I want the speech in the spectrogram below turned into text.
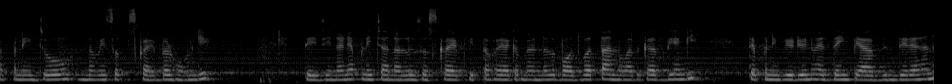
ਆਪਣੇ ਜੋ ਨਵੇਂ ਸਬਸਕ੍ਰਾਈਬਰ ਹੋਣਗੇ ਤੇ ਜਿਨ੍ਹਾਂ ਨੇ ਆਪਣੇ ਚੈਨਲ ਨੂੰ ਸਬਸਕ੍ਰਾਈਬ ਕੀਤਾ ਹੋਇਆ ਹੈ ਮੈਂ ਉਹਨਾਂ ਦਾ ਬਹੁਤ ਬਹੁਤ ਧੰਨਵਾਦ ਕਰਦੀ ਹਾਂਗੀ ਤੇ ਆਪਣੀ ਵੀਡੀਓ ਨੂੰ ਇਦਾਂ ਹੀ ਪਿਆਰ ਦਿੰਦੇ ਰਹਿਣ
